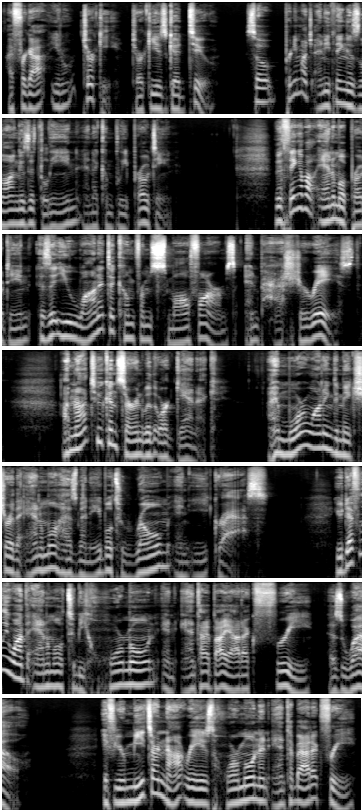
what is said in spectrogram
I forgot, you know, turkey. Turkey is good too. So, pretty much anything as long as it's lean and a complete protein. The thing about animal protein is that you want it to come from small farms and pasture raised. I'm not too concerned with organic. I am more wanting to make sure the animal has been able to roam and eat grass. You definitely want the animal to be hormone and antibiotic free as well. If your meats are not raised hormone and antibiotic free,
